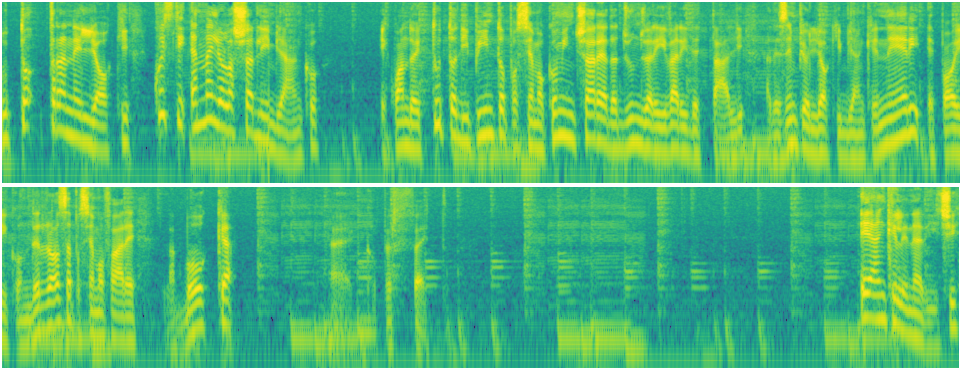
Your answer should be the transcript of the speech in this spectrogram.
Tutto tranne gli occhi, questi è meglio lasciarli in bianco. E quando è tutto dipinto possiamo cominciare ad aggiungere i vari dettagli, ad esempio gli occhi bianchi e neri e poi con del rosa possiamo fare la bocca. Ecco, perfetto. E anche le narici.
